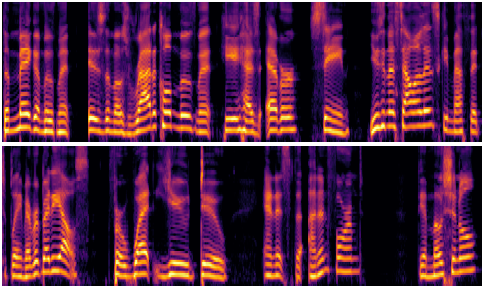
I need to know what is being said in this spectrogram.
the MAGA movement, is the most radical movement he has ever seen, using the Saul Alinsky method to blame everybody else for what you do. And it's the uninformed, the emotional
